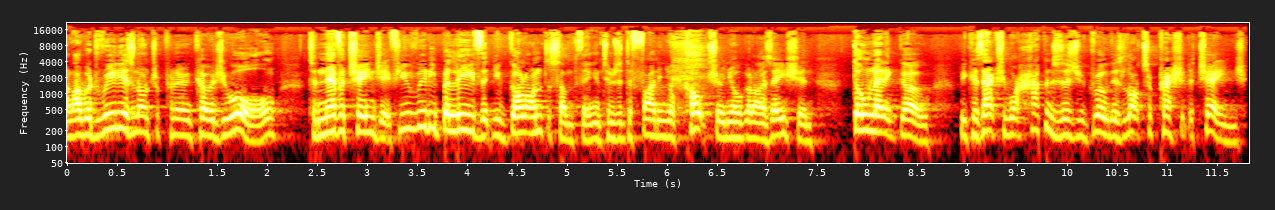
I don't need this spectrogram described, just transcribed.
And I would really, as an entrepreneur, encourage you all to never change it. If you really believe that you've got onto something in terms of defining your culture and your organization, don't let it go. Because actually, what happens is as you grow, there's lots of pressure to change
